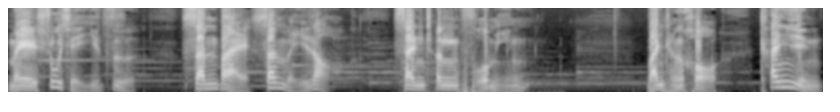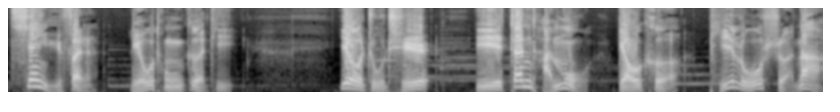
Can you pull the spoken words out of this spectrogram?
每书写一字，三拜三围绕。三称佛名，完成后刊印千余份，流通各地。又主持以旃檀木雕刻毗卢舍那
